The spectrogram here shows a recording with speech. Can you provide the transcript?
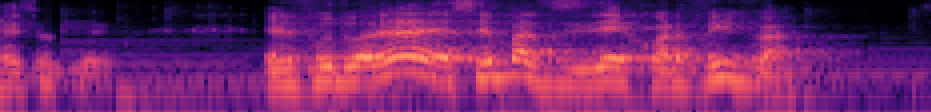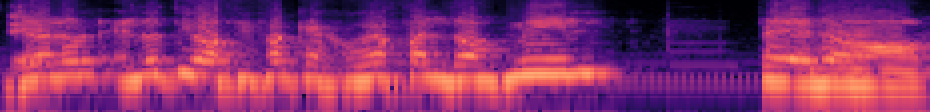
Eso sí. El futbolero sepa si sabe jugar FIFA. Yo el, último FIFA que jugué fue el 2000, pero...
